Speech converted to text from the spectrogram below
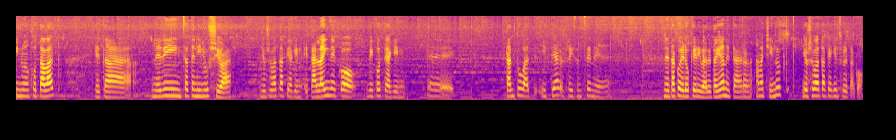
inuen jota bat, eta niri intzaten ilusioa Joseba Tapiakin eta laineko bikoteakin e, kantu bat iteak oza, izan zen e, netako erokeri bat, eta egan, eta erran, amatxin dut Joseba Tapiakin zuretako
